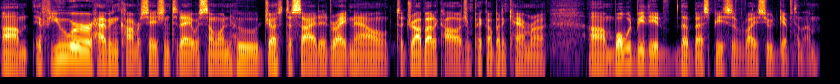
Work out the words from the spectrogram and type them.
Um, if you were having a conversation today with someone who just decided right now to drop out of college and pick up a camera, um, what would be the the best piece of advice you would give to them?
